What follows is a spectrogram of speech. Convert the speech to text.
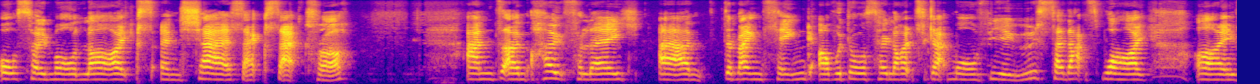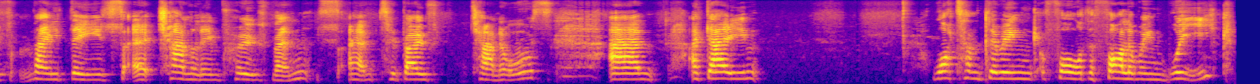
also more likes and shares etc and um, hopefully um, the main thing I would also like to get more views. So that's why I've made these uh, channel improvements um, to both channels. Um, again what I'm doing for the following week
